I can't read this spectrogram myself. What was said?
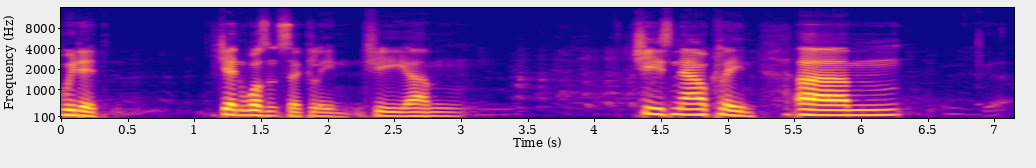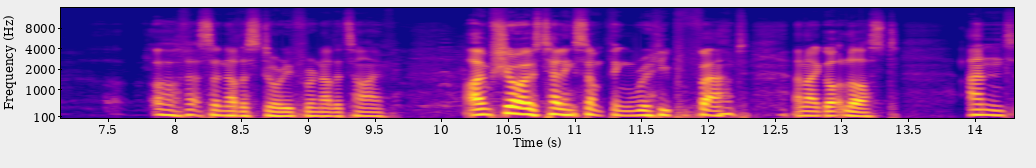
we did. Jen wasn't so clean. She. Um, she's now clean. Um, Oh, that's another story for another time. I'm sure I was telling something really profound and I got lost. And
